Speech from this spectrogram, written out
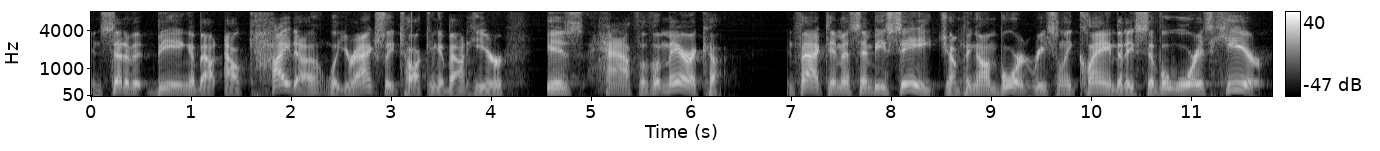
Instead of it being about Al Qaeda, what you're actually talking about here is half of America. In fact, MSNBC, jumping on board, recently claimed that a civil war is here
